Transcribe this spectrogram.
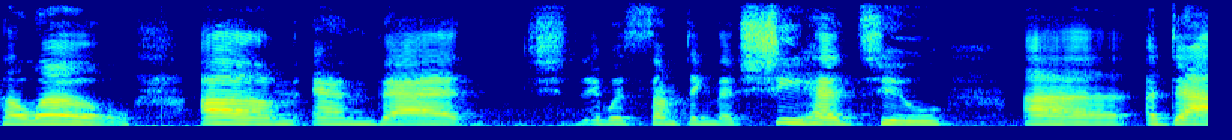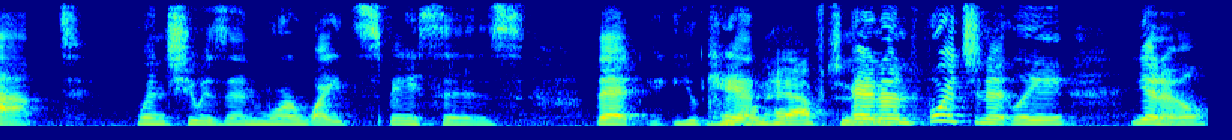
hello. Um, and that it was something that she had to uh, adapt when she was in more white spaces that you can't don't have to. And unfortunately, you know,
